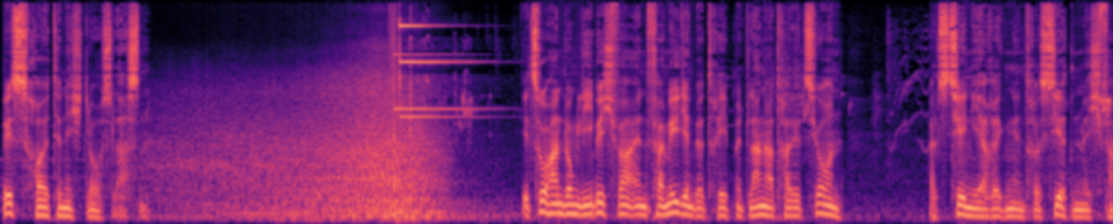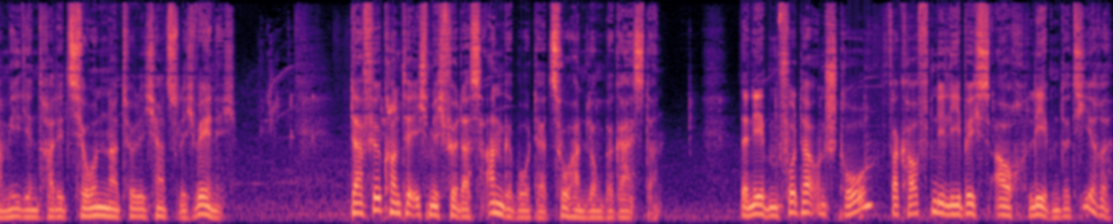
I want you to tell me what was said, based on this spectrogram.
bis heute nicht loslassen. Die Zoohandlung Liebig war ein Familienbetrieb mit langer Tradition. Als Zehnjährigen interessierten mich Familientraditionen natürlich herzlich wenig. Dafür konnte ich mich für das Angebot der Zoohandlung begeistern. Denn neben Futter und Stroh verkauften die Liebigs auch lebende Tiere.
